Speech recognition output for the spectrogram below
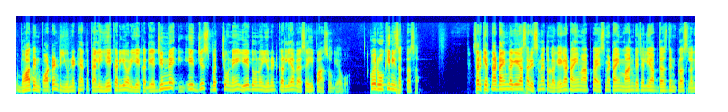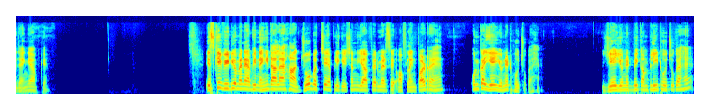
तो बहुत इंपॉर्टेंट यूनिट है तो पहले ये करिए और ये करिए। जिनने जिस बच्चों ने ये दोनों यूनिट कर लिया, वैसे ही पास हो गया वो। कोई रोक ही नहीं सकता सर। सर, कितना टाइम लगेगा? सर, इसमें तो लगेगा टाइम आपका। इसमें टाइम मान के चलिए आप दस दिन प्लस लग जाएँगे आपके। इसकी वीडियो मैंने अभी नहीं डाला है। हाँ जो बच्चे एप्लीकेशन या फिर मेरे से ऑफलाइन पढ़ रहे हैं, उनका ये यूनिट हो चुका है। ये यूनिट भी कंप्लीट हो चुका है।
